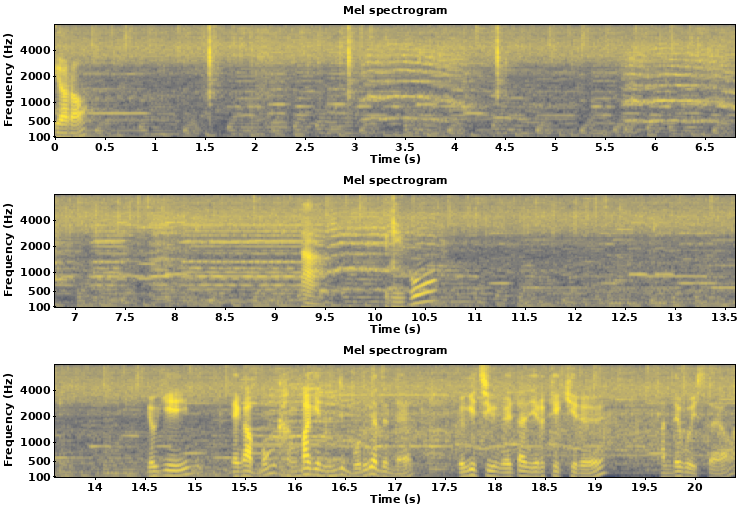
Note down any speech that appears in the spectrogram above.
열어. 자 그리고 여기 내가 뭔 강박이 있는지 모르겠는데 여기 지금 일단 이렇게 길을 만들고 있어요.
